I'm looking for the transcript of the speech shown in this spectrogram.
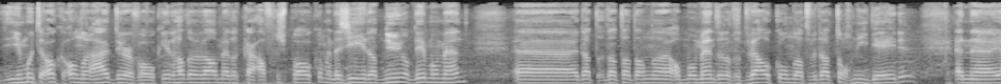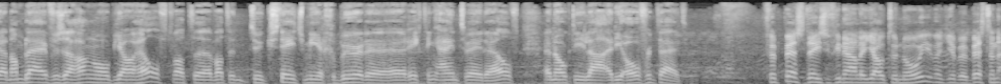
je moet er ook onderuit durven hockeyen. Dat hadden we wel met elkaar afgesproken. Maar dan zie je dat nu, op dit moment... dat, dat dat dan op momenten dat het wel kon, dat we dat toch niet deden. En ja, dan blijven ze hangen op jouw helft. Wat, wat er natuurlijk steeds meer gebeurde richting eind tweede helft. En ook die, die overtijd verpest deze finale jouw toernooi? Want je hebt best een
